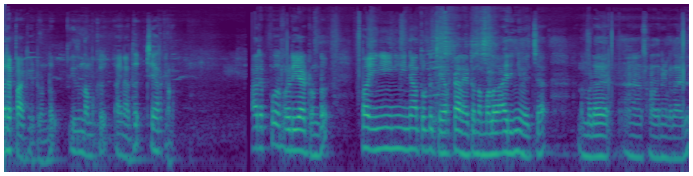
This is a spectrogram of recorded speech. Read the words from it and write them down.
അരപ്പാക്കിയിട്ടുണ്ട്. ഇത് നമുക്ക് അതിനകത്ത് ചേർക്കണം. അരപ്പ് റെഡി ആയിട്ടുണ്ട്. അപ്പോൾ ഇനി ഇനി ഇതിനകത്തോട്ട് ചേർക്കാനായിട്ട് നമ്മൾ അരിഞ്ഞു വെച്ച നമ്മുടെ സാധനങ്ങൾ. അതായത്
